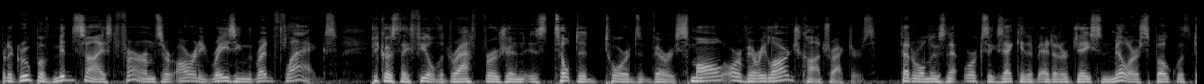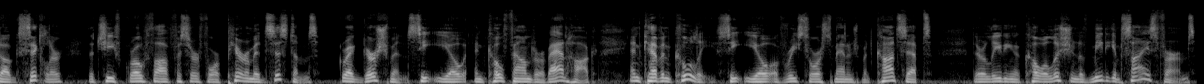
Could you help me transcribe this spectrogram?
But a group of mid sized firms are already raising the red flags because they feel the draft version is tilted towards very small or very large contractors. Federal News Network's executive editor Jason Miller spoke with Doug Sickler, the chief growth officer for Pyramid Systems, Greg Gershman, CEO and co founder of Ad Hoc, and Kevin Cooley, CEO of Resource Management Concepts. They're leading a coalition of medium sized firms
